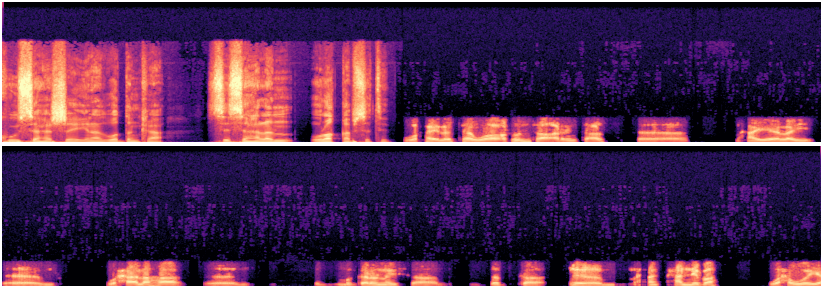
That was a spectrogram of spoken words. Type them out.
kuu sahashay inaad waddanka si sahlan ula qabsatid. Waxay la tahay waa runta arrintaas maxaa yeelay waxyaalaha ma garanaysaa dadka xaniba waxa weeye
